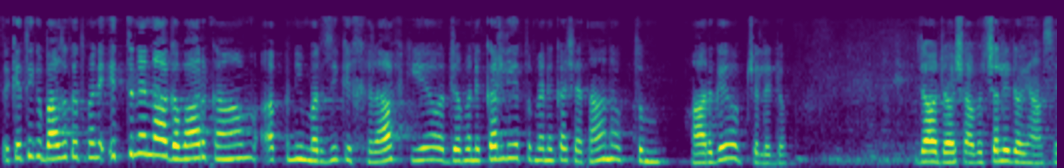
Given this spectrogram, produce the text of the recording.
تو کہتی کہ بعض اوقات میں نے اتنے ناگوار کام اپنی مرضی کے خلاف کیے اور جب میں نے کر لیے تو میں نے کہا، شیطان، اب تم ہار گئے اب چلے جاؤ۔ جاؤ جاؤ شابت چلے جاؤ یہاں سے۔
